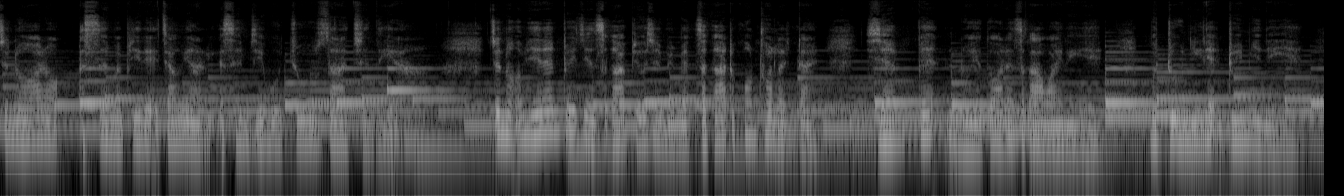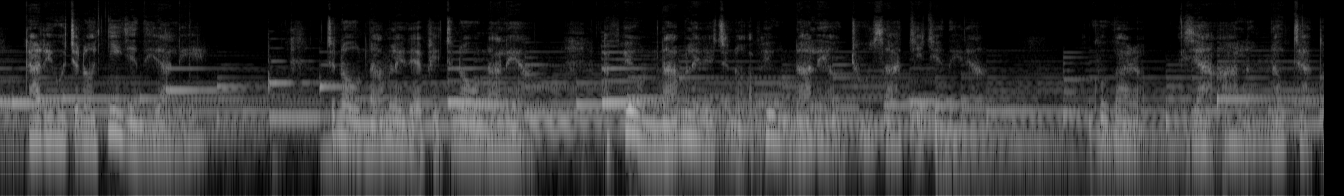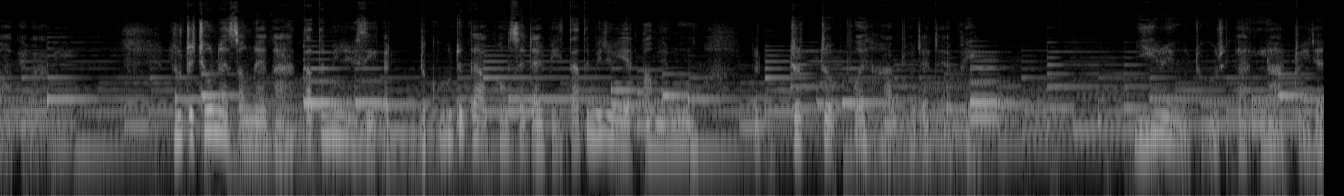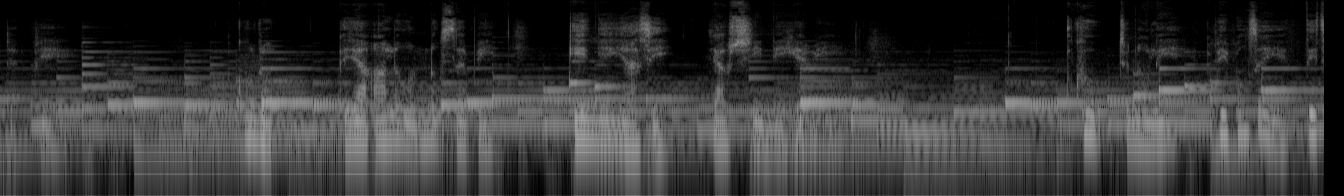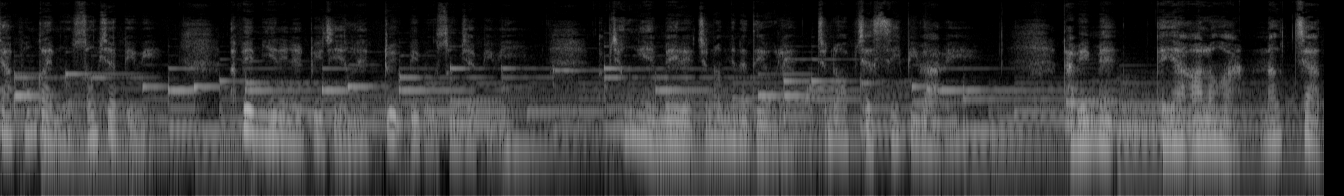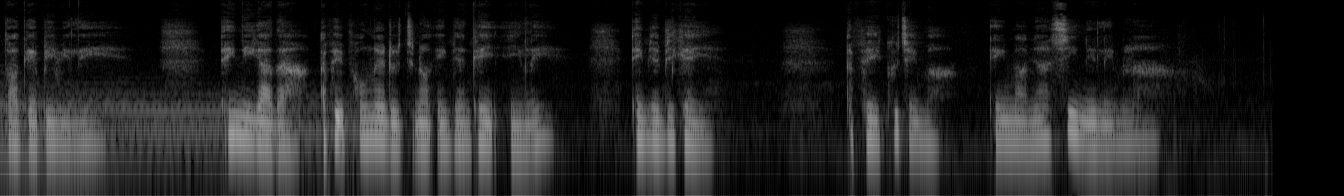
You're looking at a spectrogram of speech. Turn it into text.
ကျွန်တော်ကတော့အစင်မပြေတဲ့အကြောင်းအရာတွေအစင်ပြေဖို့ကြိုးစားခြင်းသေးတာကျွန်တော်အမြဲတမ်းတွေးကျင်စကားပြောခြင်းပေမဲ့စကားတခွန်းထွက်လိုက်တိုင်းရံပက်ຫນွယ်သွားတဲ့စကားဝိုင်းတွေရဲ့မတူညီတဲ့အတွေးမြင်တွေရဲ့ဒါတွေကိုကျွန်တော်ညှိကျင်သေးတာလေကျွန်တော်ကိုနားမလည်တဲ့အဖေကျွန်တော်ကိုနားလဲအောင် အဖေကိုနားမလဲတဲ့ကျွန်တော်အဖေကိုနားလဲအောင်ကြိုးစားကြည့်ကျင်သေးတာအခုကတော့အရာအလုံးနောက်ကျသွားခဲ့ပါပြီလူတချို့နဲ့ဆုံတဲ့အခါတသမီးတွေစီအတကူးတကဖုံးစစ်တတ်ပြီးတသမီးတွေရဲ့အောင်မြင်မှုကိုတွတ်တွတ်ဖွင့်ဟပြောတတ်တဲ့အဖေတူတကလာတွေ့တတ်တဲ့အဖေအခုတော့အရာအလုံးကိုနှုတ်ဆက်ပြီးအင်းကြီးရာစီရောက်ရှိနေခဲ့ပြီ အခုကျွန်တော်လေးအဖေဖုံးဆက်ရင်တေချာဖုံးကင်မှုဆုံးဖြတ်ပြီးပြီအဖေမြေးတွေနဲ့တွေ့ချင်လဲတွေ့ပြီးဖို့ဆုံးဖြတ်ပြီးပြီအပြုံးရင်မဲတဲ့ကျွန်တော်မျက်နှာသေးကိုလည်းကျွန်တော်ဖြည့်ဆည်းပြီးပါပြီဒါပေမဲ့အရာအလုံးဟာနောက်ကျသွားခဲ့ပြီးပြီလေအိမ်ကြီးကသာအဖေဖုံးတဲ့သူကျွန်တော်အိမ်ပြန်ခဲ့ရင်လေအိမ်ပြန်ပြစ်ခဲ့ရင်အဖေခုချိန်မှာအိမ်မှာများရှိနေလိမ့်မလား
